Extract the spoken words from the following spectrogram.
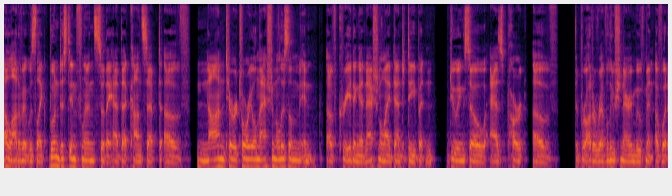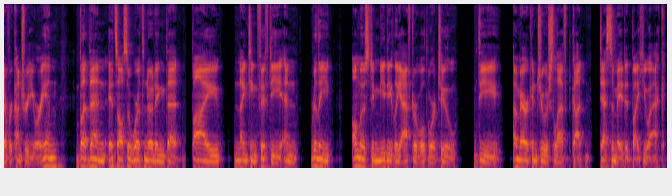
a lot of it was like Bundist influence, so they had that concept of non-territorial nationalism in of creating a national identity, but doing so as part of the broader revolutionary movement of whatever country you were in. But then it's also worth noting that by 1950 and really almost immediately after World War II, the American Jewish left got decimated by HUAC.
